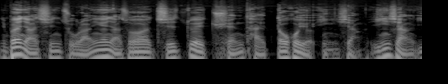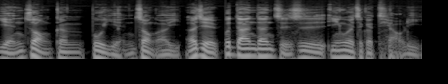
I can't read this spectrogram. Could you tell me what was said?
你不能讲新竹啦，应该讲说，其实对全台都会有影响，影响严重跟不严重而已。而且不单单只是因为这个条例，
